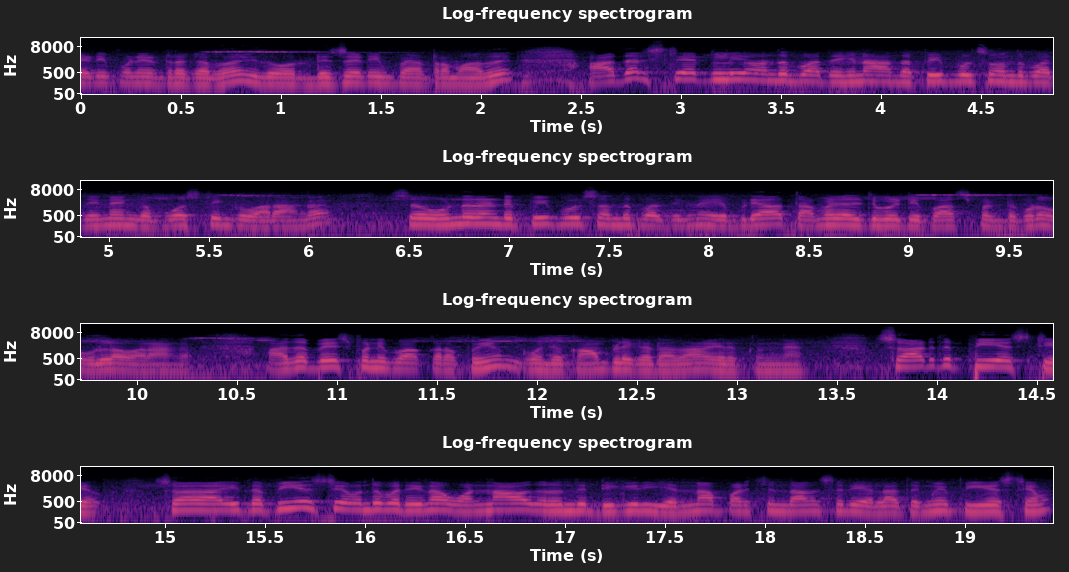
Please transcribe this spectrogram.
ரெடி பண்ணிட்டு இருக்கிறது இது ஒரு டிசைடிங் பேட்டர் அதர் ஸ்டேட்லேயும் வந்து பார்த்திங்கன்னா அந்த பீப்புள்ஸ் வந்து பார்த்திங்கன்னா இங்கே போஸ்டிங்க்கு வராங்க. ஸோ ஒன்று ரெண்டு பீப்புள்ஸ் வந்து பார்த்திங்கன்னா எப்படியாவது தமிழ் எலிஜிபிலிட்டி பாஸ் பண்ணிட்டு கூட உள்ளே வராங்க. அதை பேஸ் பண்ணி பார்க்குறப்பையும் கொஞ்சம் காம்ப்ளிகேட்டாக தான் இருக்குங்க. ஸோ அடுத்து பிஎஸ்டிஎம் ஸோ இந்த பிஎஸ்டிஎம் வந்து பார்த்திங்கன்னா ஒன்றாவதுலேருந்து டிகிரி என்ன படிச்சிருந்தாலும் சரி எல்லாத்துக்குமே பிஎஸ்டிஎம்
